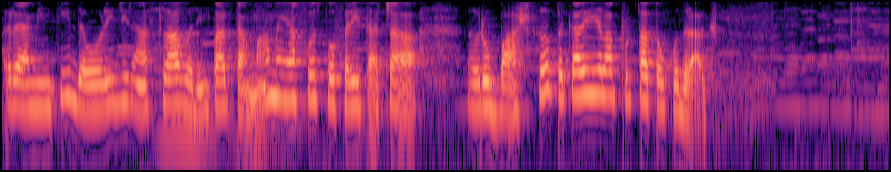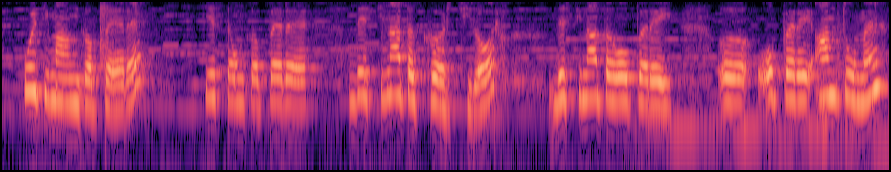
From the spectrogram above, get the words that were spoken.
reaminti de originea slavă din partea mamei a fost oferită acea rubașcă pe care el a purtat-o cu drag. Ultima încăpere este o încăpere destinată cărților, destinată operei, uh, operei Antume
